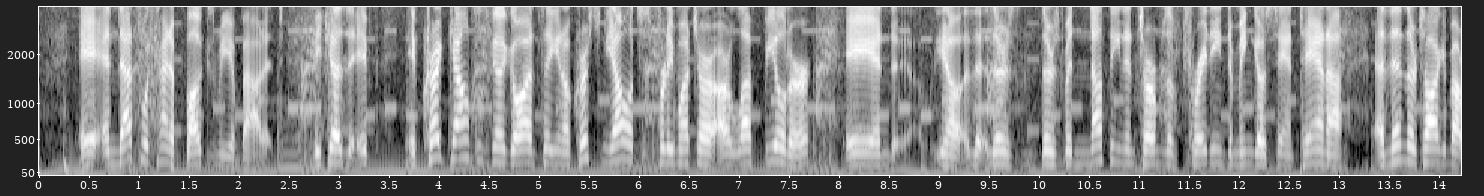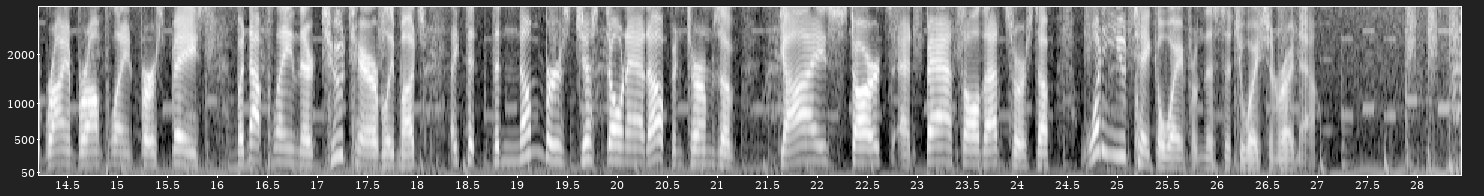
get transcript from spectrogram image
And that's what kind of bugs me about it. Because if if Craig Counsell's going to go out and say, you know, Christian Yelich is pretty much our, our left fielder, and you know, th- there's there's been nothing in terms of trading Domingo Santana, and then they're talking about Ryan Braun playing first base, but not playing there too terribly much. Like the the numbers just don't add up in terms of guys, starts, at bats, all that sort of stuff. What do you take away from this situation right now?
